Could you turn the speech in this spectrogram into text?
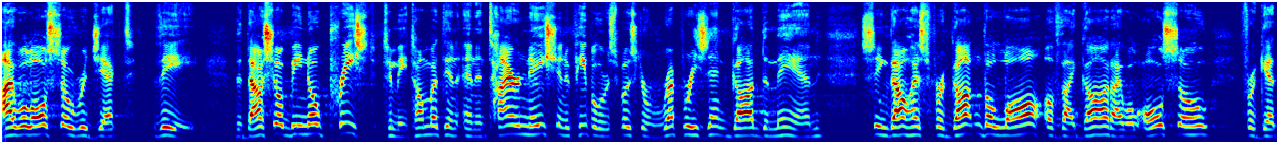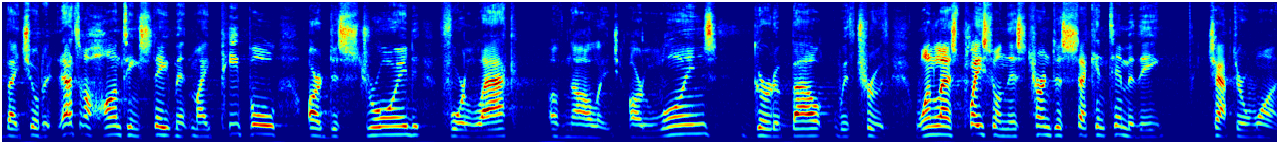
I will also reject thee. That thou shalt be no priest to me. Talking about an entire nation of people who are supposed to represent God to man. Seeing thou hast forgotten the law of thy God, I will also forget thy children. That's a haunting statement. My people are destroyed for lack of knowledge. Our loins girt about with truth. One last place on this, turn to 2 Timothy chapter 1.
